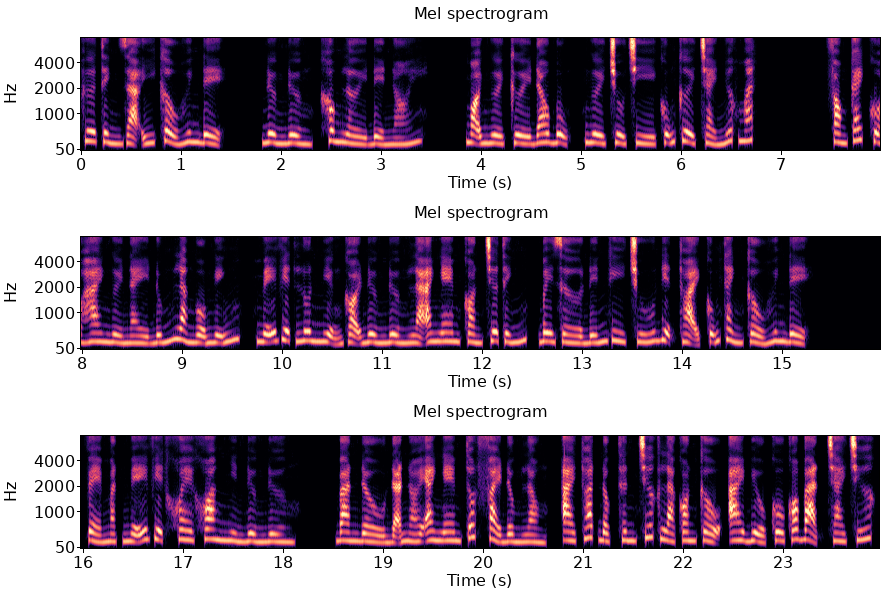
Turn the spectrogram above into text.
Hư tình giả ý cầu huynh đệ. Đường đường, không lời để nói. Mọi người cười đau bụng, người chủ trì cũng cười chảy nước mắt. Phong cách của hai người này đúng là ngộ nghĩnh, mễ Việt luôn miệng gọi đường đường là anh em còn chưa tính, bây giờ đến ghi chú điện thoại cũng thành cầu huynh đệ. Vẻ mặt mễ Việt khoe khoang nhìn đường đường. Ban đầu đã nói anh em tốt phải đồng lòng, ai thoát độc thân trước là con cậu, ai biểu cô có bạn trai trước.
